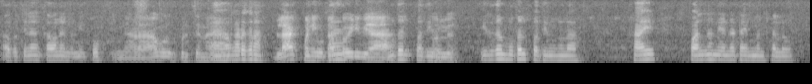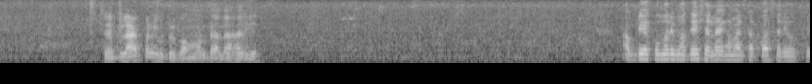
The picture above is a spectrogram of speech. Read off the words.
அதை பற்றிலாம் கவலை இல்லை நீ போ என்னடா உனக்கு பிரச்சனை ஆ, அவன் கிடக்குறான் பிளாக் பண்ணி விட்டா போயிடுவியா முதல் பதிவு சொல்லு இதுதான் முதல் பதிவுங்களா hi fun and entertainment hello சரி பிளாக் பண்ணி விட்டுருக்கு அமௌண்ட் அந்த ஹரி அப்படியே குமரி மகேஷ் எல்லாம் எங்கள் மேலே தப்பா? சரி ஓகே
